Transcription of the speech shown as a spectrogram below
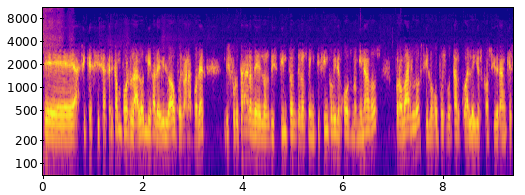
Eh, así que si se acercan por la Lóndiga de Bilbao, pues van a poder disfrutar de los distintos, de los 25 videojuegos nominados, probarlos y luego pues votar cuál ellos consideran que es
